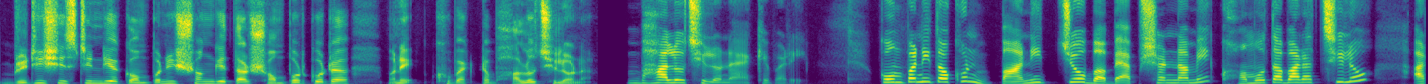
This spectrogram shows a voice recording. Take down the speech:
ব্রিটিশ ইস্ট ইন্ডিয়া কোম্পানির সঙ্গে তার সম্পর্কটা মানে খুব একটা ভালো ছিল না। ভালো ছিল না একেবারে কোম্পানি তখন বাণিজ্য বা ব্যবসার নামে ক্ষমতা বাড়াচ্ছিল আর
